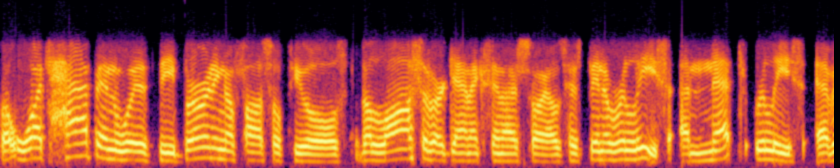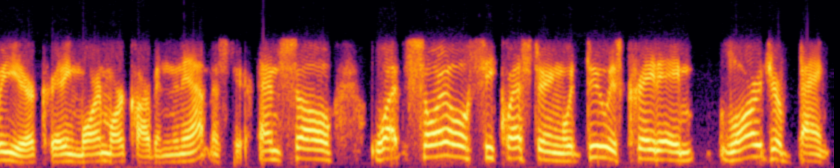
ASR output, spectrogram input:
But what's happened with the burning of fossil fuels, the loss of organics in our soils has been a release, a net release every year, creating more and more carbon in the atmosphere. And so what soil sequestering would do is create a larger bank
